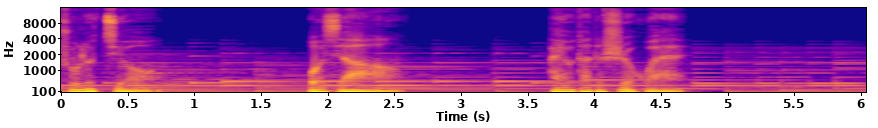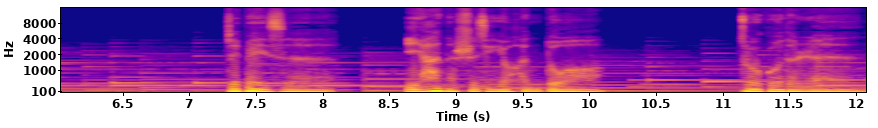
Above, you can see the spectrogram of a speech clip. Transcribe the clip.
除了酒，我想，还有他的释怀。这辈子，遗憾的事情有很多，错过的人，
